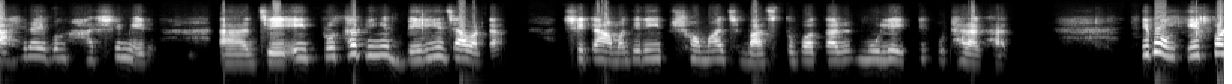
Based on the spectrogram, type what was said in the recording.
তাহেরা এবং হাসিমের যে এই প্রথা ভেঙে বেরিয়ে যাওয়াটা সেটা আমাদের এই সমাজ বাস্তবতার মূলে একটি কুঠারাঘাত। এবং এরপর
